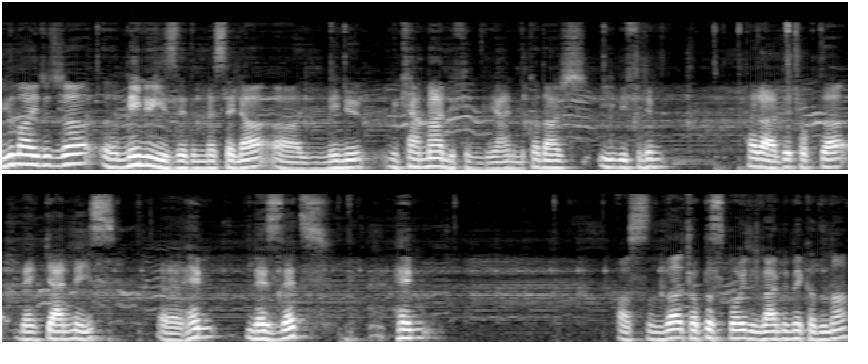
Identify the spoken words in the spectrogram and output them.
Bu yıl ayrıca e, Menü izledim mesela. Menü mükemmel bir filmdi. Yani bu kadar iyi bir film herhalde çok da denk gelmeyiz. E, hem lezzet hem aslında çok da spoiler vermemek adına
